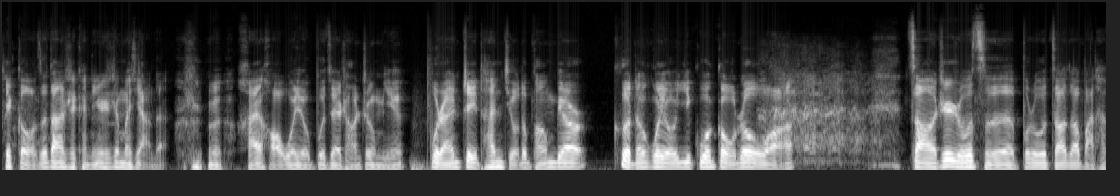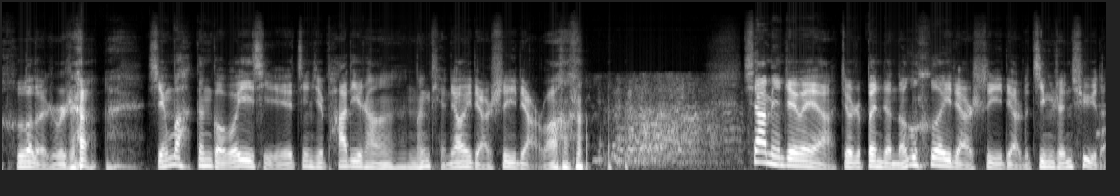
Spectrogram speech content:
这狗子当时肯定是这么想的，嗯，还好我有不在场证明，不然这摊酒的旁边可能会有一锅狗肉啊！早知如此，不如早早把它喝了，是不是？行吧，跟狗狗一起进去趴地上，能舔掉一点是一点吧。下面这位啊，就是奔着能喝一点是一点的精神去的。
